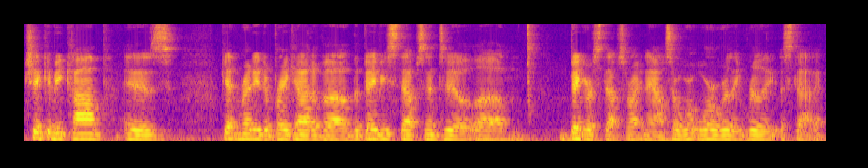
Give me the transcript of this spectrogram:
Chicopee Comp is getting ready to break out of uh, the baby steps into um, bigger steps right now. So we're, we're really, really ecstatic.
